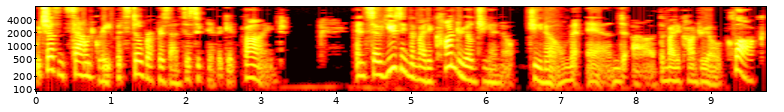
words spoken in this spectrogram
which doesn't sound great, but still represents a significant find. And so using the mitochondrial genome, and uh, the mitochondrial clock,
